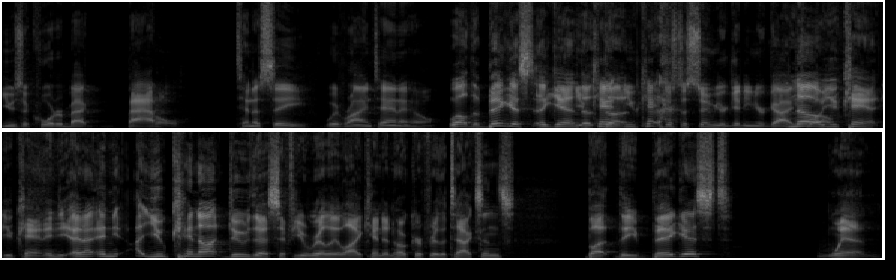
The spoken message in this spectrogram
use a quarterback battle. Tennessee with Ryan Tannehill. Well, the biggest, again, You the, can't the- you can't just assume you're getting your guy. No, 12. you can't. You can't. And you, and, and you- cannot do this if you really like Hendon Hooker if you're the Texans. But the biggest win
